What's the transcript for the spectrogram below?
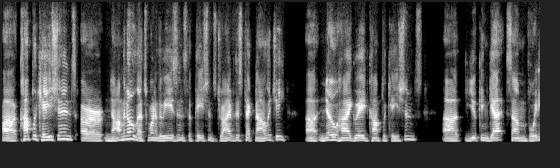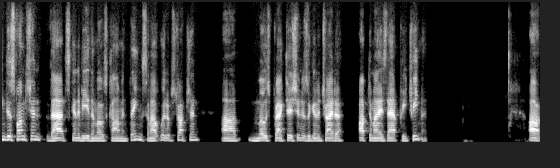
Uh, complications are nominal. That's one of the reasons the patients drive this technology. Uh, no high grade complications. Uh, you can get some voiding dysfunction. That's going to be the most common thing, some outlet obstruction. Uh, most practitioners are going to try to optimize that pre-treatment. Uh,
